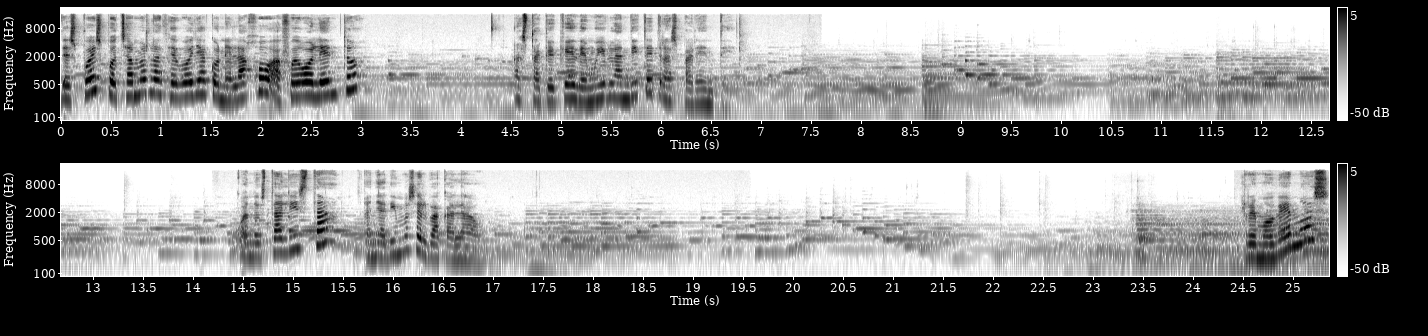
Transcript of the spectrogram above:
Después pochamos la cebolla con el ajo a fuego lento hasta que quede muy blandita y transparente. Cuando está lista, añadimos el bacalao. Removemos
